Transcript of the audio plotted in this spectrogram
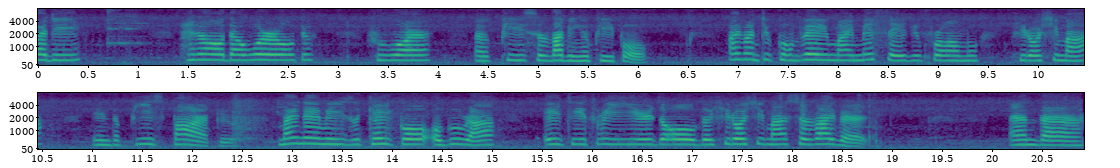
everybody. Hello, the world who are uh, peace-loving people. I want to convey my message from Hiroshima in the Peace Park. My name is Keiko Ogura, 83 years old Hiroshima survivor. And uh,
